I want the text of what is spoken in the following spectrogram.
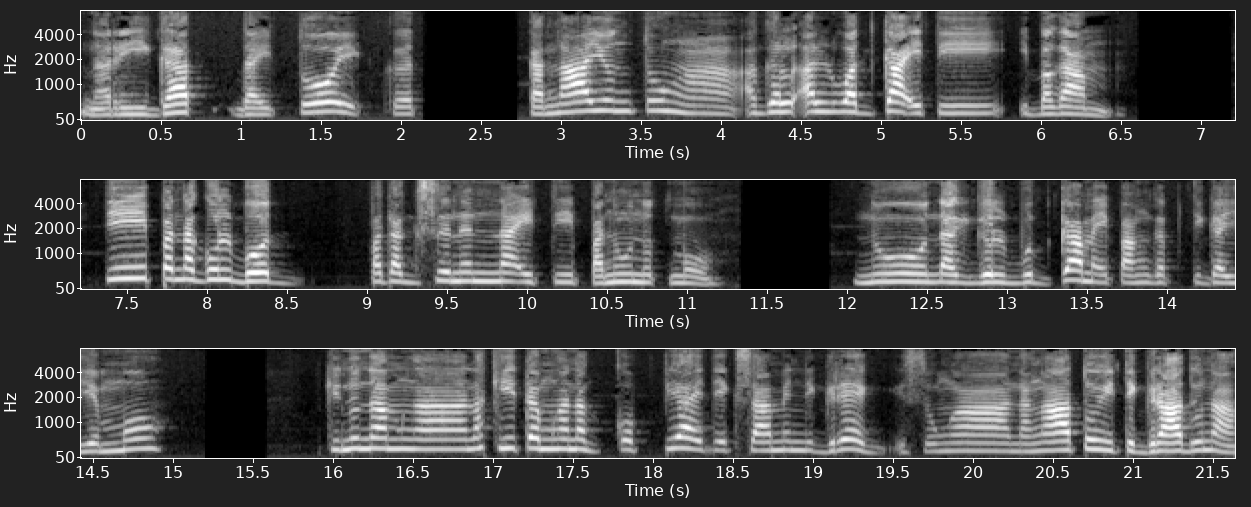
Narigat daytoy ket kanayon to nga agal-alwad ka iti ibagam. Ti panagulbod, padagsanan na iti panunot mo. No nagulbod ka, maipanggap ti gayem mo. Kinunam nga nakita nga nagkopya iti examen ni Greg. Iso nga nangato iti grado na.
